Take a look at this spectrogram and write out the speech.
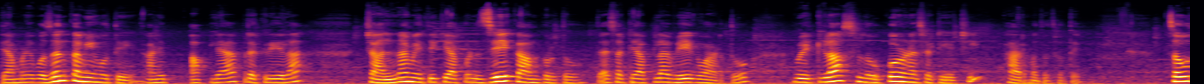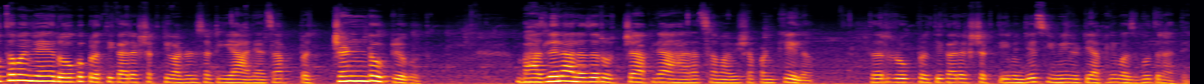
त्यामुळे वजन कमी होते आणि आपल्या प्रक्रियेला चालना मिळते की आपण जे काम करतो त्यासाठी आपला वेग वाढतो. वेट लॉस लवकर होण्यासाठी याची फार मदत होते. चौथं म्हणजे रोगप्रतिकारक शक्ती वाढवण्यासाठी या आल्याचा प्रचंड उपयोग होतो. भाजलेलं आलं जर रोजच्या आपल्या आहारात समावेश आपण केलं तर रोगप्रतिकारक शक्ती म्हणजेच इम्युनिटी आपली मजबूत राहते.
